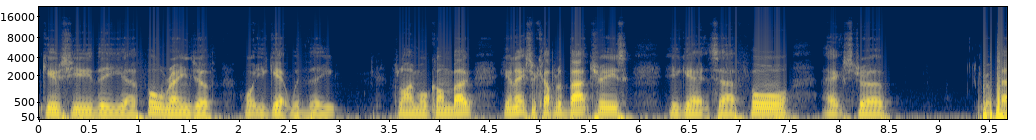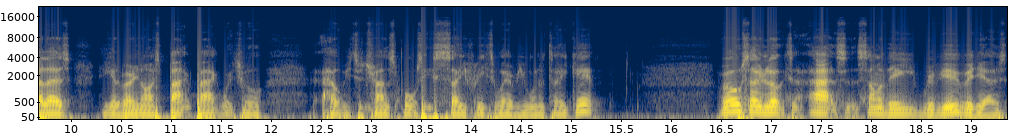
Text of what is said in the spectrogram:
gives you the uh, full range of what you get with the Fly More combo. You get an extra couple of batteries, you get uh, four extra propellers, you get a very nice backpack which will help you to transport it safely to wherever you want to take it. We also looked at some of the review videos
